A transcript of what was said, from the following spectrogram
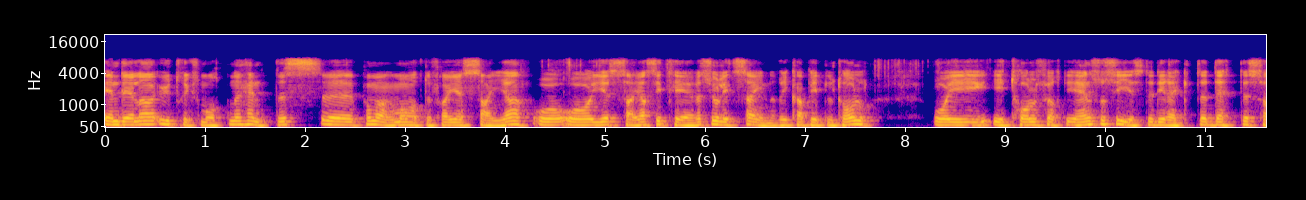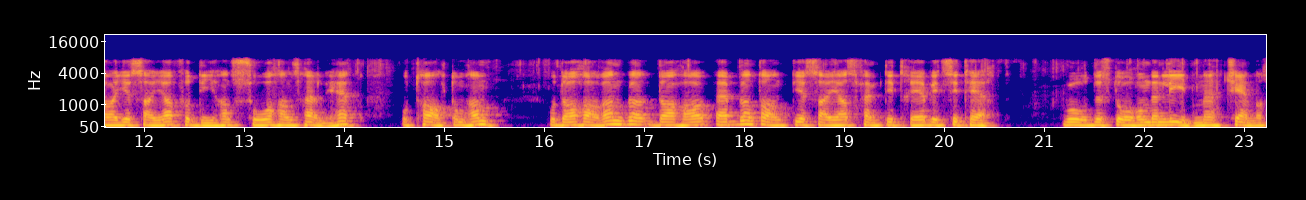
En del av uttrykksmåtene hentes eh, på mange måter fra Jesaja, og, og Jesaja siteres jo litt seinere i kapittel 12. Og i, i 1241 så sies det direkte dette sa Jesaja fordi han så hans herlighet og talte om ham. Og da har, han, da har bl.a. Jesajas 53 blitt sitert, hvor det står om den lidende tjener,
